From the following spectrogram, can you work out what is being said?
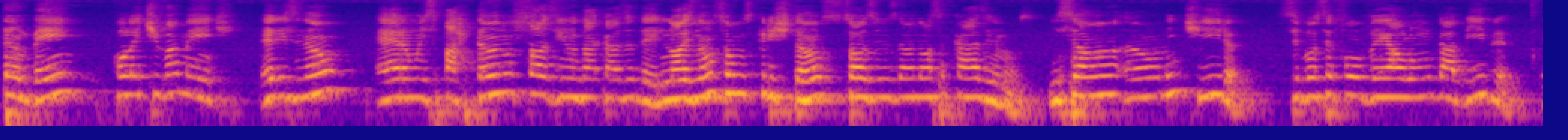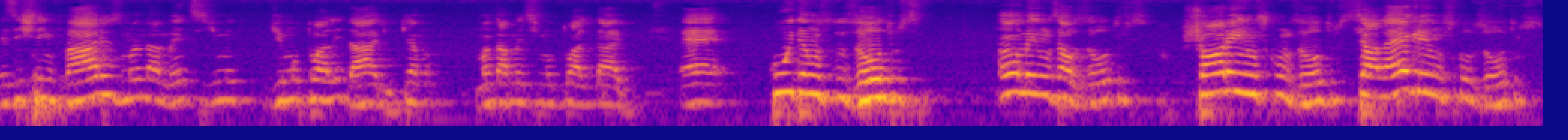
também coletivamente. Eles não eram espartanos sozinhos na casa dele. Nós não somos cristãos sozinhos na nossa casa, irmãos. Isso é uma, é uma mentira. Se você for ver ao longo da Bíblia, existem vários mandamentos de, de mutualidade. O que é mandamentos de mutualidade? É, cuidem uns dos outros, amem uns aos outros, chorem uns com os outros, se alegrem uns com os outros.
